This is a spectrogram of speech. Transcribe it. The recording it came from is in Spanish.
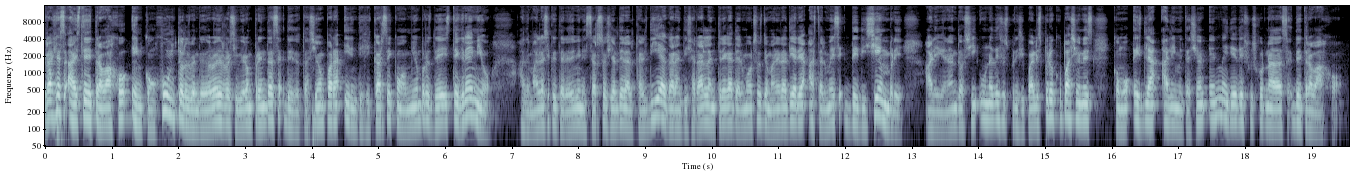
Gracias a este trabajo en conjunto, los vendedores recibieron prendas de dotación para identificarse como miembros de este gremio. Además, la Secretaría de Bienestar Social de la Alcaldía garantizará la entrega de almuerzos de manera diaria hasta el mes de diciembre, aliviando así una de sus principales preocupaciones como es la alimentación en medio de sus jornadas de trabajo.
